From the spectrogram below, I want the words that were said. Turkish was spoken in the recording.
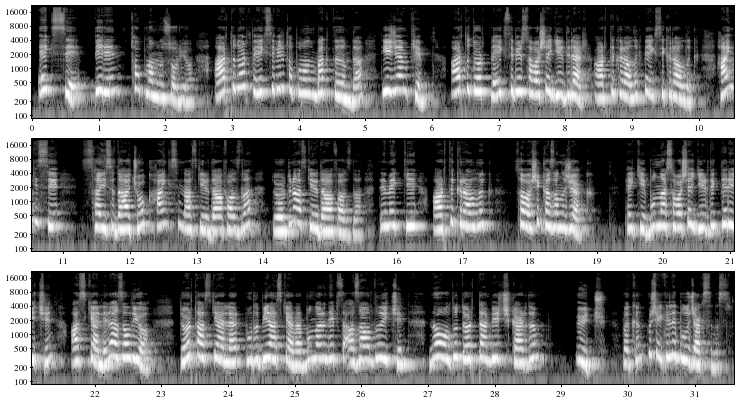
eksi 1'in toplamını soruyor. Artı 4 ve eksi 1 toplamına baktığımda diyeceğim ki artı 4 ile eksi 1 savaşa girdiler. Artı krallık ve eksi krallık. Hangisi sayısı daha çok? Hangisinin askeri daha fazla? 4'ün askeri daha fazla. Demek ki artı krallık savaşı kazanacak. Peki bunlar savaşa girdikleri için askerleri azalıyor. 4 askerler burada 1 asker var. Bunların hepsi azaldığı için ne oldu? 4'ten 1 çıkardım. 3. Bakın bu şekilde bulacaksınız.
